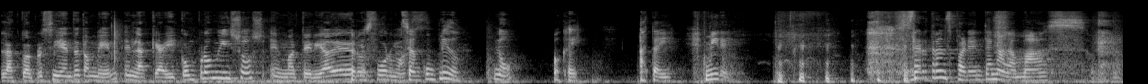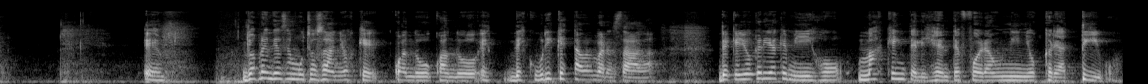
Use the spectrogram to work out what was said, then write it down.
el actual presidente también, en la que hay compromisos en materia de Pero reformas. ¿se han cumplido? No. Ok, hasta ahí. Miren, ser transparente nada más. Eh, yo aprendí hace muchos años que cuando, cuando es- descubrí que estaba embarazada, de que yo quería que mi hijo, más que inteligente, fuera un niño creativo,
